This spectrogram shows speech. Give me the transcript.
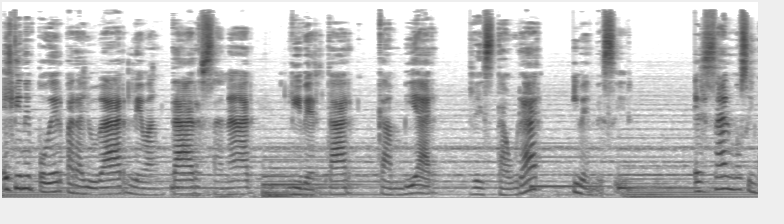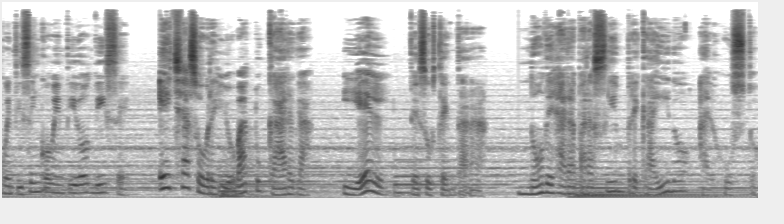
Él tiene poder para ayudar, levantar, sanar, libertar, cambiar, restaurar y bendecir. El Salmo 55:22 dice, Echa sobre Jehová tu carga, y Él te sustentará. No dejará para siempre caído al justo.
